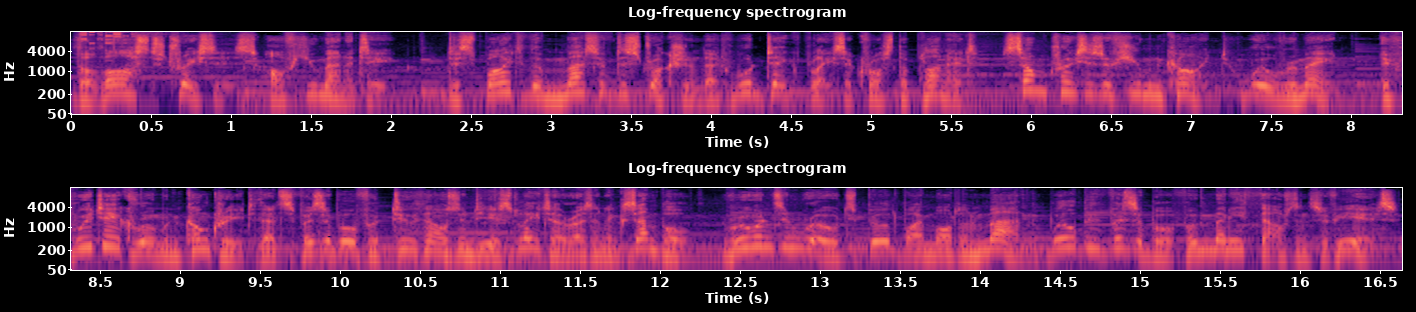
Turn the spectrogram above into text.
The last traces of humanity. Despite the massive destruction that would take place across the planet, some traces of humankind will remain. If we take Roman concrete that's visible for 2000 years later as an example, ruins and roads built by modern man will be visible for many thousands of years.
